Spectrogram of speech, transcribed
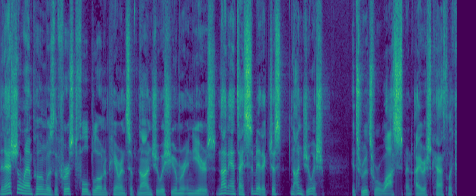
the National Lampoon was the first full blown appearance of non Jewish humor in years. Not anti Semitic, just non Jewish. Its roots were WASP and Irish Catholic.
